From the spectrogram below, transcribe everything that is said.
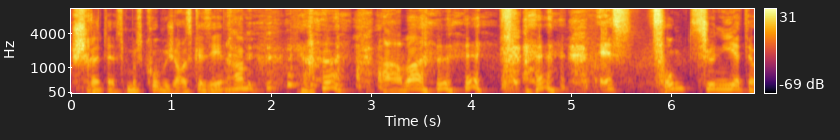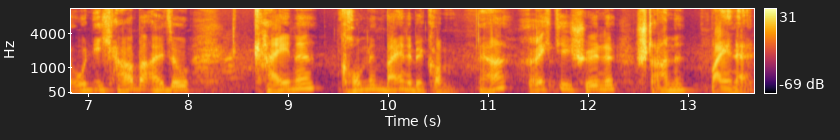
Schritte. Es muss komisch ausgesehen haben, ja, aber es funktionierte und ich habe also keine krummen Beine bekommen. Ja, richtig schöne, stramme Beine.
